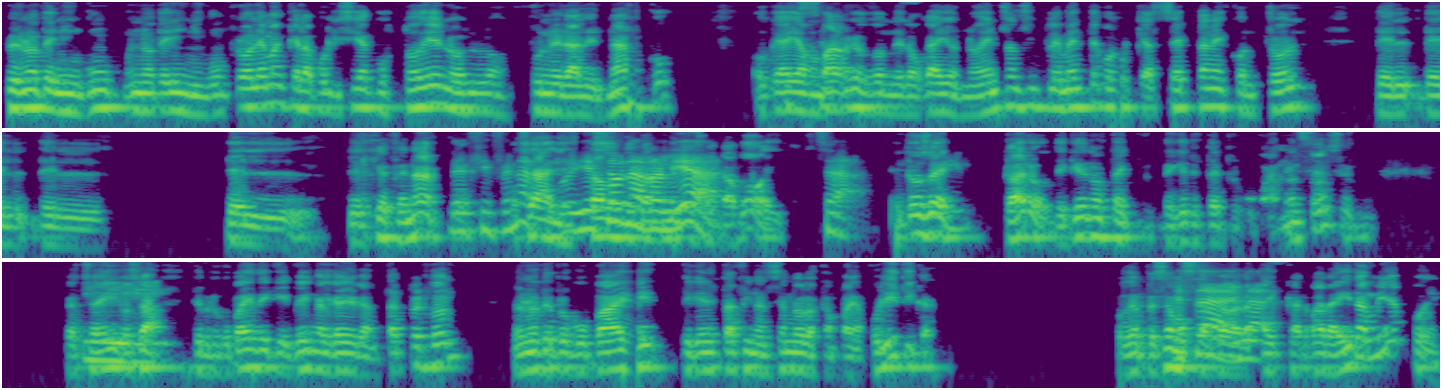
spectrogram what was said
pero no tenéis ningún, no tenéis ningún problema en que la policía custodie los, los funerales narcos o que hayan barrios donde los gallos no entran simplemente porque aceptan el control del, del, del, del, jefe narco. Del jefe narco. y eso es una realidad. O sea, Entonces, claro, ¿de qué, no ¿de qué te estás preocupando entonces? ¿Cachai? O sea, te preocupáis de que venga el gallo a cantar, perdón, pero no te preocupáis de quién está financiando las campañas políticas. Porque empezamos a, escarbar, ahí también, pues.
